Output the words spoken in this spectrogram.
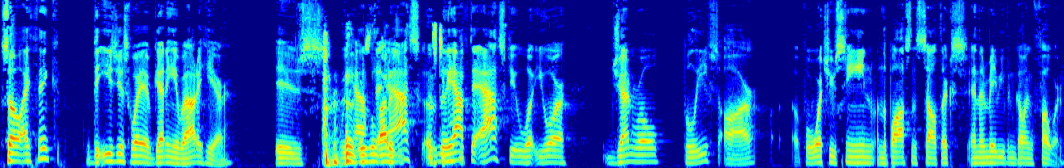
So I think the easiest way of getting you out of here is we have to ask. we have to ask you what your general beliefs are for what you've seen on the Boston Celtics, and then maybe even going forward?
